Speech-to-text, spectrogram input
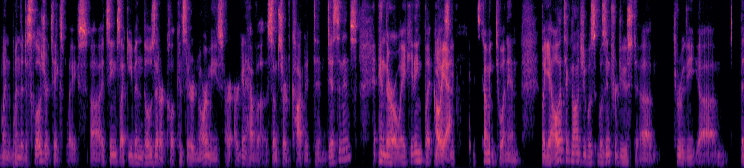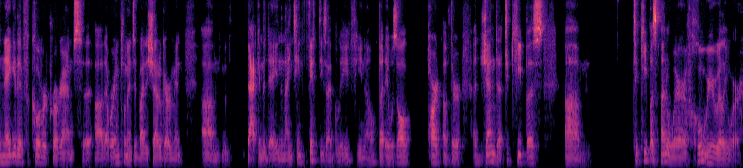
when when the disclosure takes place uh, it seems like even those that are considered normies are, are going to have a, some sort of cognitive dissonance and they're awakening but yes, oh yeah. it's coming to an end. But yeah all the technology was was introduced uh, through the um, the negative covert programs uh, uh that were implemented by the shadow government um, back in the day in the 1950s i believe you know but it was all part of their agenda to keep us um, to keep us unaware of who we really were.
